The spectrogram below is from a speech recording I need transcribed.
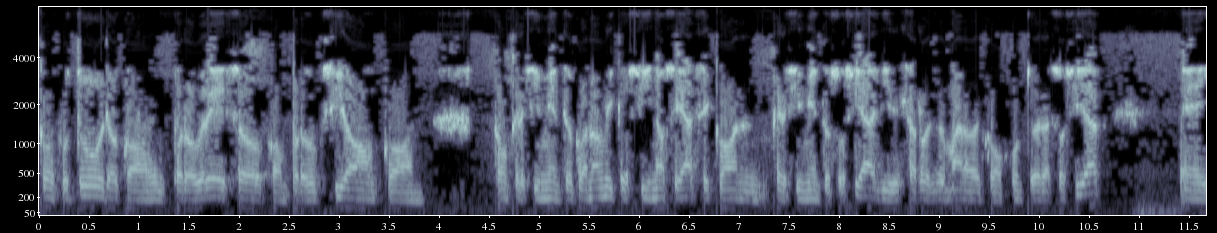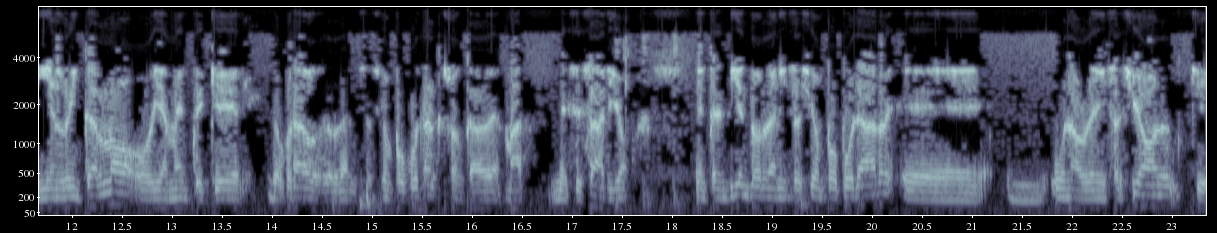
con futuro, con progreso, con producción, con con crecimiento económico si no se hace con crecimiento social y desarrollo humano del conjunto de la sociedad. Eh, y en lo interno, obviamente que los grados de organización popular son cada vez más necesarios, entendiendo organización popular, eh, una organización que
